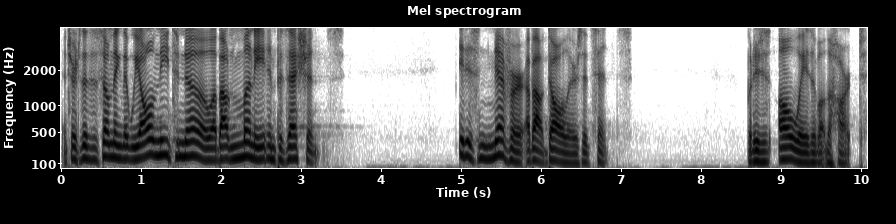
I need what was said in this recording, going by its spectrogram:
And, church, this is something that we all need to know about money and possessions. It is never about dollars and cents, but it is always about the heart.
